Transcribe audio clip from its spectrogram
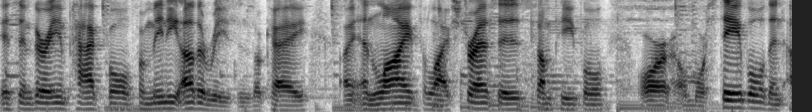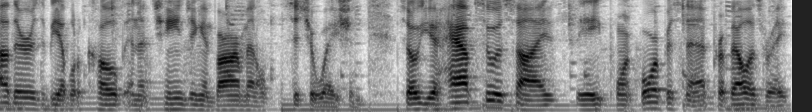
is very impactful for many other reasons, okay? Uh, in life, life stresses, some people are, are more stable than others to be able to cope in a changing environmental situation. So you have suicides, the 8.4% prevalence rate,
